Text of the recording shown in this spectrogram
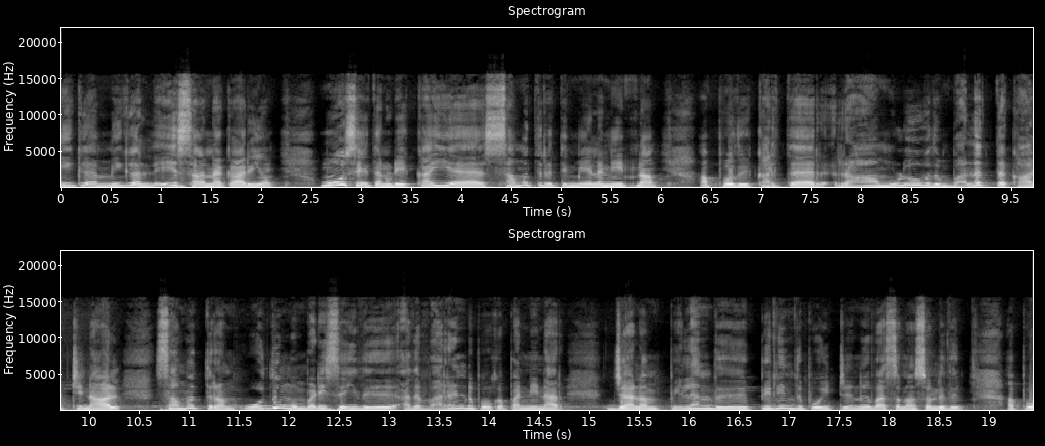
மிக மிக லேசான காரியம். மோசே தன்னுடைய கையை சமுத்திரத்தின் மேலே நீட்டினான். அப்போது கர்த்தர் ரா முழுவதும் பலத்த காற்றினால் சமுத்திரம் ஒதுங்கும்படி செய்து அதை வறண்டு போக பண்ணினார். ஜலம் பிளந்து பிரிந்து போயிட்டுன்னு வசனம் சொல்லுது. அப்போ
